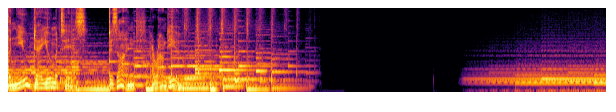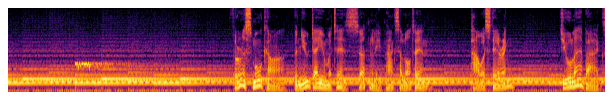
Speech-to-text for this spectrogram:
The new Daewoo Matiz, designed around you. A small car, the new Daewoo certainly packs a lot in. Power steering, dual airbags,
